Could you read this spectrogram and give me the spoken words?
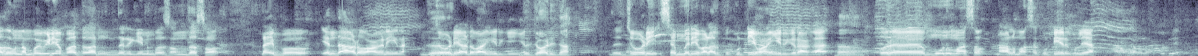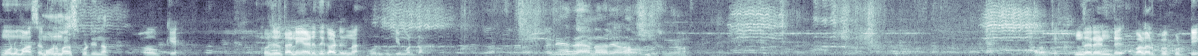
அதுவும் நம்ம வீடியோ பார்த்து வந்திருக்கீங்க போது சந்தோஷம். நான் இப்போ எந்த ஆடு வாங்குனீங்கண்ணா? இந்த ஜோடி ஆடு வாங்கியிருக்கீங்க. இந்த ஜோடி தான் இந்த ஜோடி செம்மறி வளர்ப்பு குட்டியை வாங்கியிருக்கிறாங்க. ஒரு மூணு மாதம் நாலு மாதம் குட்டி இருக்கும் இல்லையா? மூணு மாதம் மூணு மாதம் குட்டிண்ணா. ஓகே. கொஞ்சம் தனியாக எடுத்து காட்டுங்கண்ணா ஒரு குட்டி மட்டும். ஓகே. இந்த ரெண்டு வளர்ப்பு குட்டி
